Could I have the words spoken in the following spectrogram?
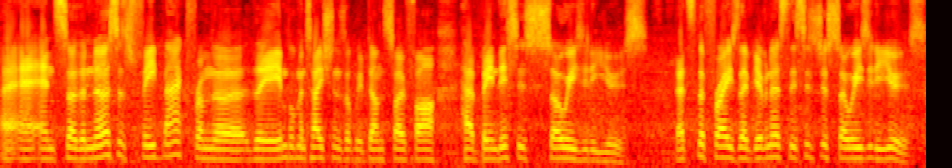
And, so the nurses' feedback from the, the implementations that we've done so far have been, this is so easy to use. That's the phrase they've given us. This is just so easy to use.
